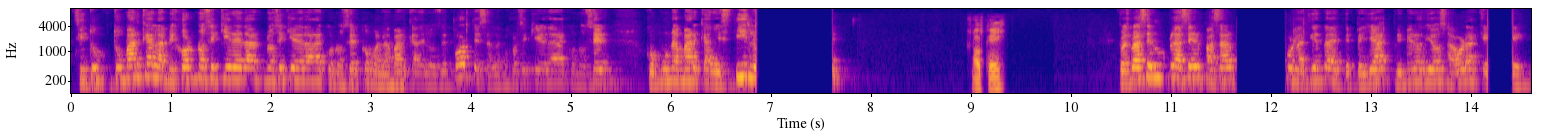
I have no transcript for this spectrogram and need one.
Si tu, tu, marca a lo mejor no se quiere dar, no se quiere dar a conocer como la marca de los deportes, a lo mejor se quiere dar a conocer como una marca de estilo. Ok. Pues va a ser un placer pasar por la tienda de Tepeyac, primero Dios, ahora que,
